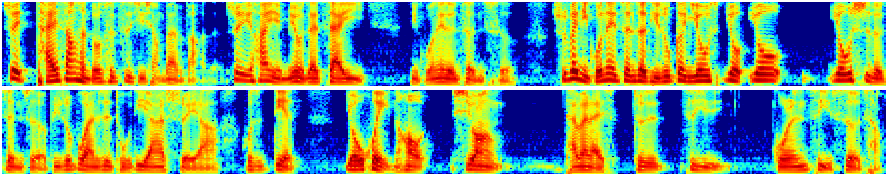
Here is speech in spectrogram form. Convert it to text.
所以台商很多都是自己想办法的，所以他也没有在在意你国内的政策，除非你国内政策提出更优优优优势的政策，比如说不管是土地啊、水啊，或是电优惠，然后希望台湾来就是自己国人自己设厂。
